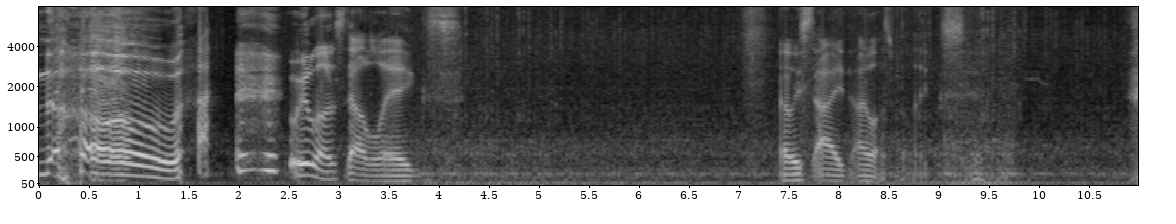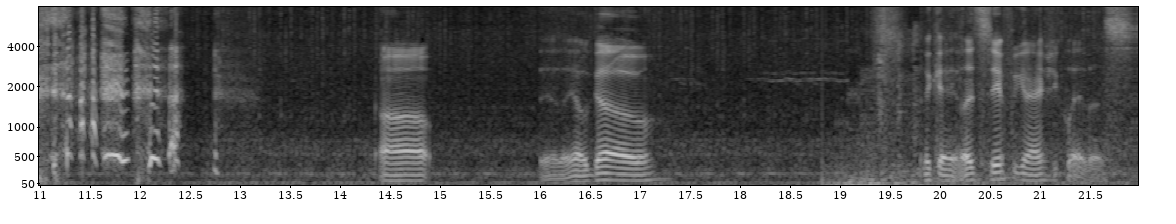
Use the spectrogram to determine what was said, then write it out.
No! we lost our legs. At least I I lost my legs. uh, there they all go. Okay, let's see if we can actually clear this.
